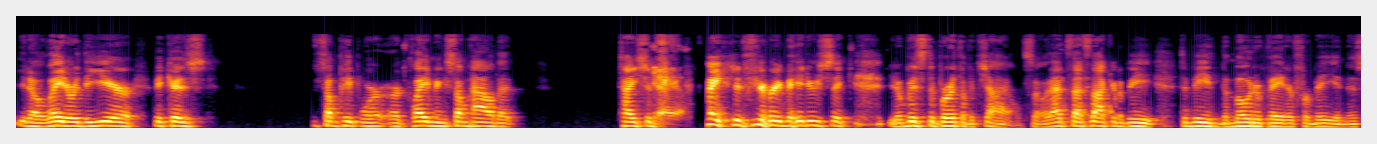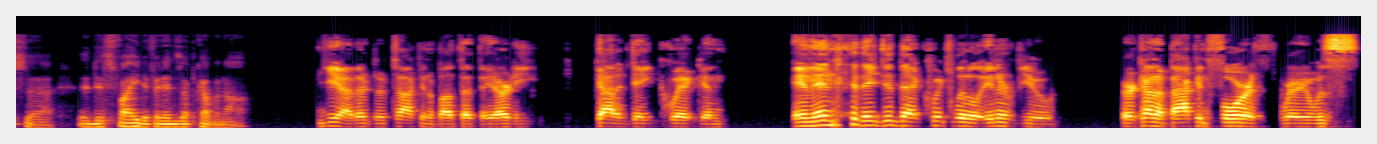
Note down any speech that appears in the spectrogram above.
you know later in the year because some people are, are claiming somehow that Tyson yeah, yeah. Tyson Fury made Usyk, you know, miss the birth of a child. So that's that's not going to be to be the motivator for me in this uh, in this fight if it ends up coming off. Yeah, they're they're talking about that they already got a date quick and and then they did that quick little interview or kind of back and forth where it was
